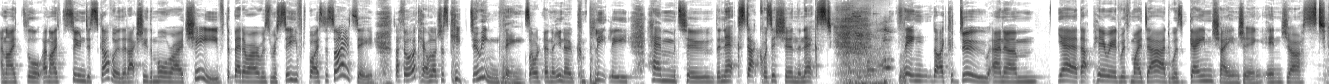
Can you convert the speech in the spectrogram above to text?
And I thought, and I soon discovered that actually the more I achieved, the better I was received by society. So I thought, okay, well, I'll just keep doing things. And, you know, completely hem to the next acquisition, the next thing that I could do. And um, yeah, that period with my dad was game changing in just,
